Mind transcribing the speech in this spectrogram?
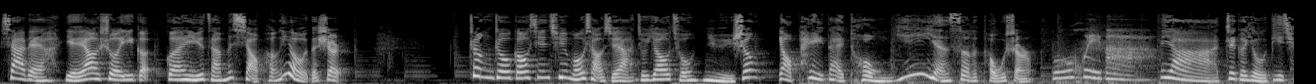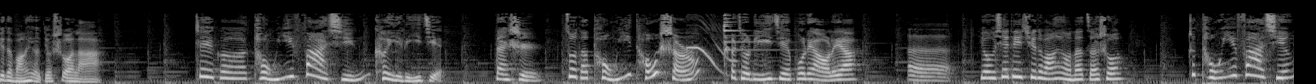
下边呀、也要说一个关于咱们小朋友的事儿。郑州高新区某小学啊，就要求女生要佩戴统一颜色的头绳。不会吧？哎呀，这个有地区的网友就说了啊，这个统一发型可以理解，但是做到统一头绳儿可就理解不了了呀。呃，有些地区的网友呢，则说，这统一发型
